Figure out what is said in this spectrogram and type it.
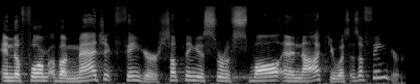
in the form of a magic finger, something as sort of small and innocuous as a finger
